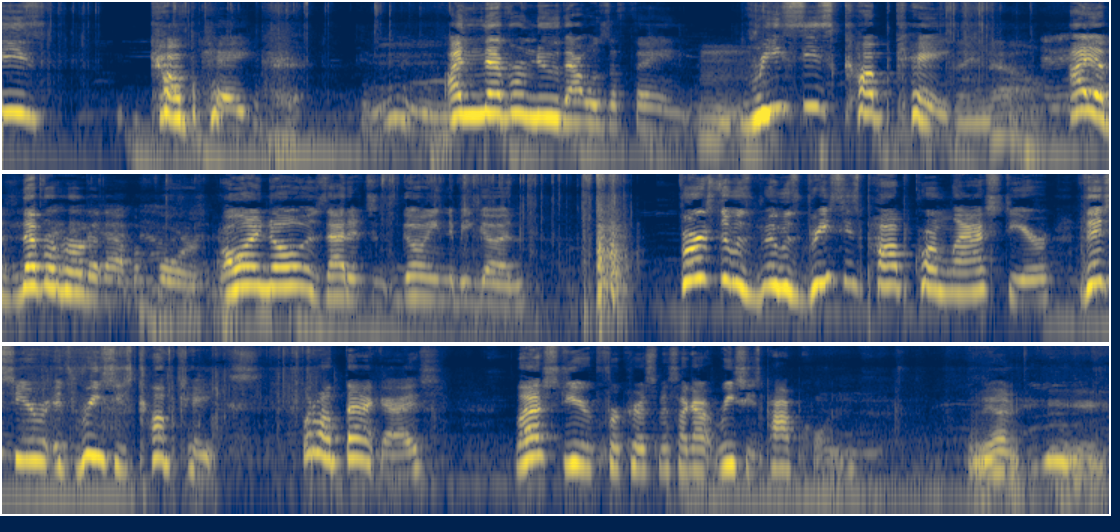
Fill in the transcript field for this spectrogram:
Reese's cupcake. Mm. I never knew that was a thing. Hmm. Reese's cupcake. Saying now. I have never heard of that before. All I know is that it's going to be good. First it was it was Reese's popcorn last year. This year it's Reese's cupcakes. What about that, guys? Last year for Christmas I got Reese's popcorn. We got here?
